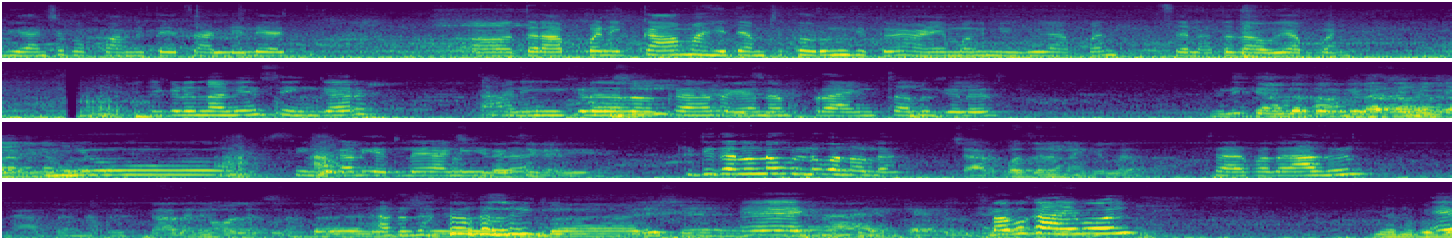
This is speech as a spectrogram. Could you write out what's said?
विहानचे पप्पा आम्ही ते चाललेले आहेत. तर आपण एक काम आहे ते आमचं करून घेतोय आणि मग निघूया आपण. चला आता जाऊया आपण. इकडे नवीन सिंगर आणि इकडे लोकांना सगळ्यांना प्रँक चालू केलेत न्यू सिम कार्ड घेतलंय आणि किती जणांना उल्लू बनवलं? चार पाच जणांना गेला चार पाच जण. अजून? आता नाही, दादाने आता दादा ए बाबू काय बोल? ए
